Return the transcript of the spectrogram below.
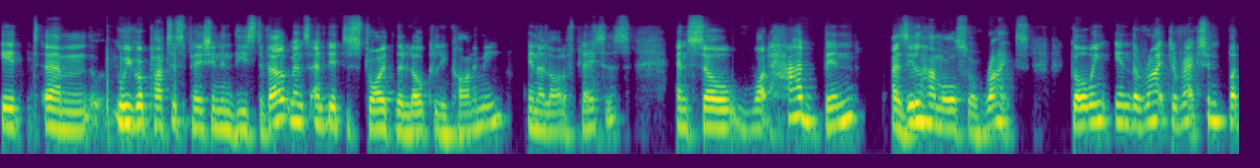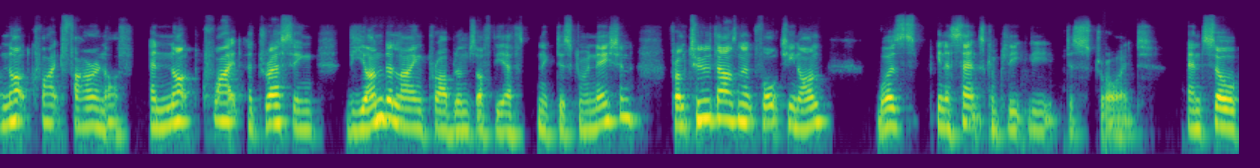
it um, Uyghur participation in these developments, and it destroyed the local economy in a lot of places. And so what had been, as Ilham also writes, going in the right direction, but not quite far enough and not quite addressing the underlying problems of the ethnic discrimination from 2014 on was in a sense completely destroyed. And so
